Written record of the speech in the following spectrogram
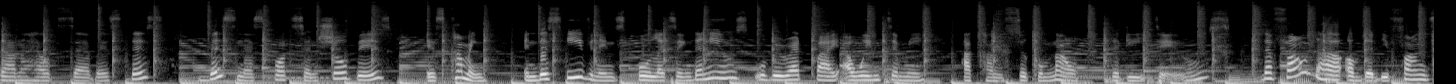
Ghana Health Service. This business, sports and showbiz is coming in this evening's bulletin. The news will be read by Awentemi Akansukum. Now, the details. The founder of the defunct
